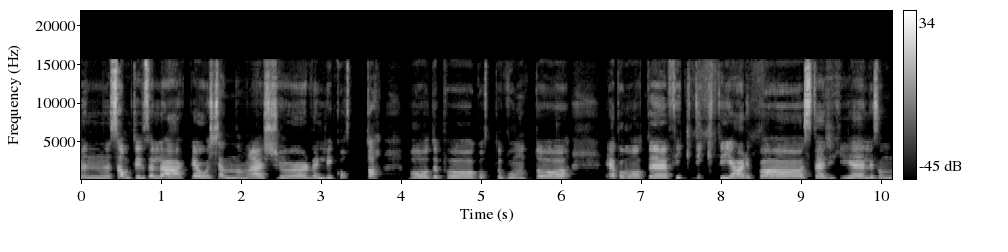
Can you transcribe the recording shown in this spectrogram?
men samtidig så lærte jeg å kjenne meg sjøl veldig godt, da. Både på godt og vondt. Og jeg på en måte fikk dyktig hjelp av sterke, liksom,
